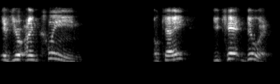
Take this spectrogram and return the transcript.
if you're unclean. Okay? You can't do it.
